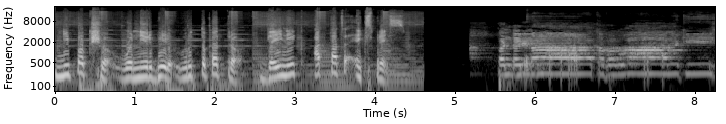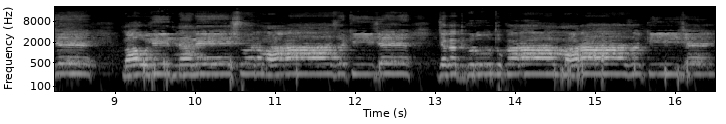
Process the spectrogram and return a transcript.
निपक्ष व निर्भीड वृत्तपत्र दैनिक आत्ताचा एक्सप्रेस. पंढरीनाथ भगवान की जय. माऊली ज्ञानेश्वर महाराज की जय. जगद्गुरु तुकाराम महाराज की जय.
